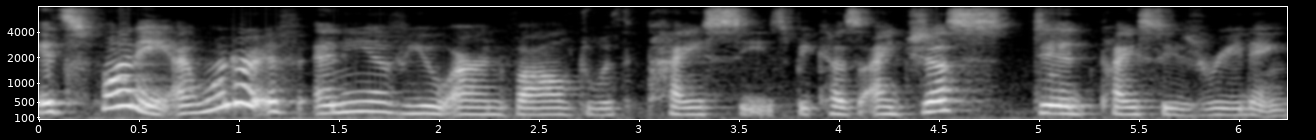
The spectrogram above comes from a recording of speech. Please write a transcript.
it's funny I wonder if any of you are involved with Pisces because I just did Pisces reading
